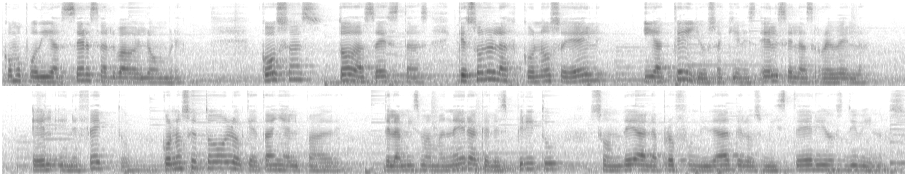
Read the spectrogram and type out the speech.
cómo podía ser salvado el hombre. Cosas todas estas que solo las conoce él y aquellos a quienes él se las revela. Él, en efecto, conoce todo lo que atañe al Padre, de la misma manera que el Espíritu sondea la profundidad de los misterios divinos.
